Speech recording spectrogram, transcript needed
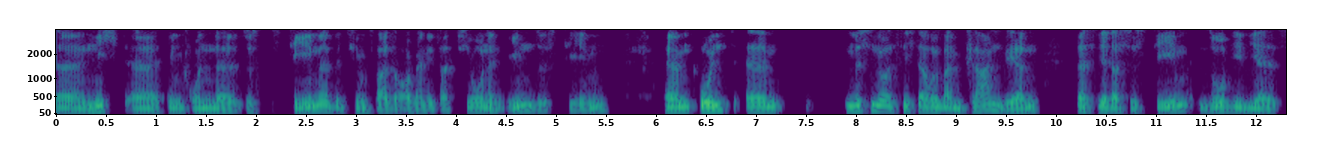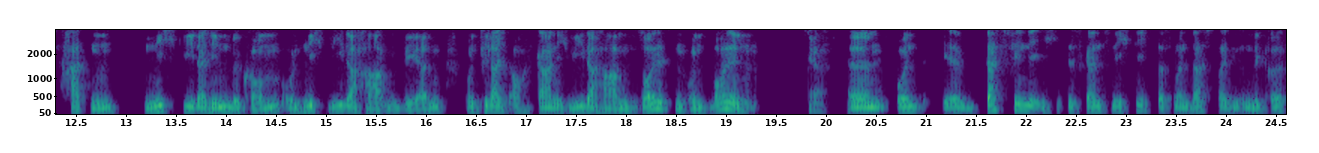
äh, nicht äh, im Grunde Systeme beziehungsweise Organisationen in Systemen. Ähm, und ähm, müssen wir uns nicht darüber im Klaren werden, dass wir das System, so wie wir es hatten, nicht wieder hinbekommen und nicht wieder haben werden und vielleicht auch gar nicht wieder haben sollten und wollen. Ja. Ähm, und äh, das finde ich ist ganz wichtig, dass man das bei diesem Begriff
